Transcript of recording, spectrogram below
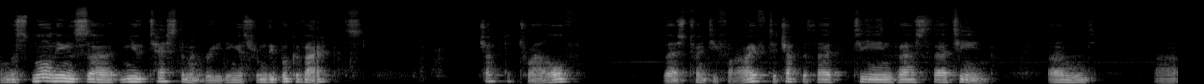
And this morning's uh, New Testament reading is from the book of Acts, chapter 12, verse 25, to chapter 13, verse 13. And uh,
